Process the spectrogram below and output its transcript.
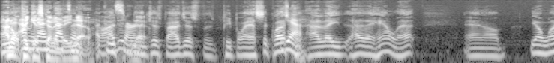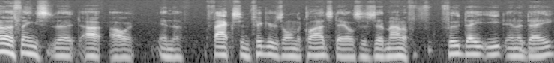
I don't And think it's gonna be, a- no. A No, I didn't concern. anticipate. I just people ask the question. Yeah. How do they how do they handle that? And um, you know, one of the things that I, I'll in the facts and figures on the Clydesdales is the amount of f- food they eat in a mm-hmm. day,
